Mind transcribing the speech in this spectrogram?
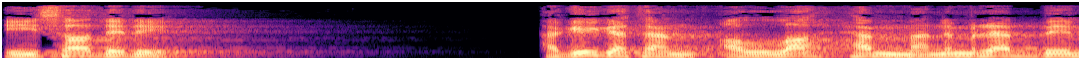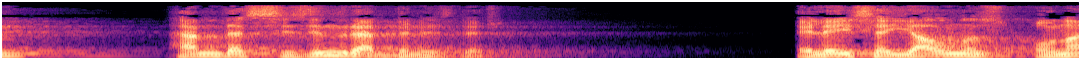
İsa dedi, Həqiqətən Allah həm mənim Rəbbim, həm də sizin Rəbbinizdir. Elə isə yalnız ona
